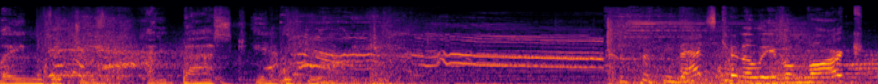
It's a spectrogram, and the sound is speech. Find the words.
Claim victory and bask in the glory. That's gonna leave a mark.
